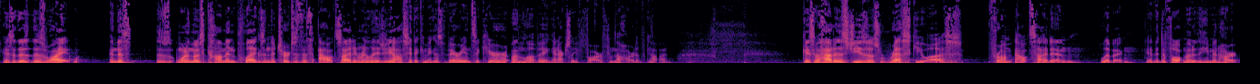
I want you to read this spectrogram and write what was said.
Okay, so this, this is why, and this, this is one of the most common plagues in the church is this outside in religiosity that can make us very insecure, unloving, and actually far from the heart of God. Okay, so how does Jesus rescue us from outside in living? Okay, the default mode of the human heart.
